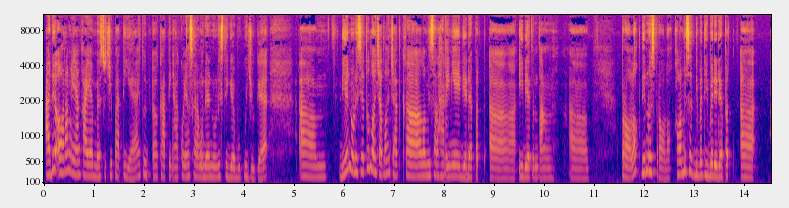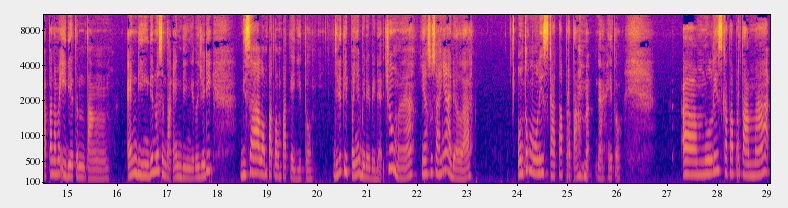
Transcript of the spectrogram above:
Ada orang yang kayak Mbak Suci Patia itu uh, cutting aku yang sekarang udah nulis tiga buku juga. Um, dia nulisnya tuh loncat-loncat. Kalau misal hari ini dia dapat uh, ide tentang uh, prolog dia nulis prolog. Kalau misal tiba-tiba dia dapat uh, apa namanya ide tentang ending dia nulis tentang ending gitu. Jadi bisa lompat-lompat kayak gitu jadi tipenya beda-beda. Cuma yang susahnya adalah untuk nulis kata pertama. Nah itu. Um, nulis kata pertama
